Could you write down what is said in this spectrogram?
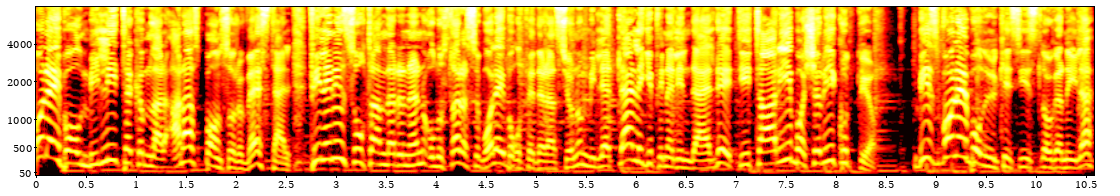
Voleybol milli takımlar ana sponsoru Vestel, filenin sultanlarının Uluslararası Voleybol Federasyonu Milletler Ligi finalinde elde ettiği tarihi başarıyı kutluyor. Biz voleybol ülkesiyiz sloganıyla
